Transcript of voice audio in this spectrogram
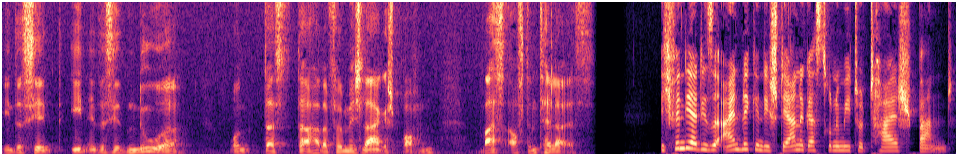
Interessiert, ihn interessiert nur, und das, da hat er für Michelin gesprochen, was auf dem Teller ist. Ich finde ja diese Einblick in die Sterne-Gastronomie total spannend.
